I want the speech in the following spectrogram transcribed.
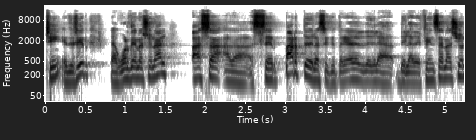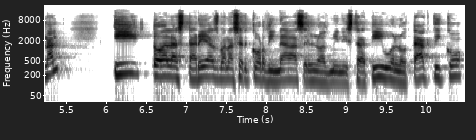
¿Sí? Es decir, la Guardia Nacional pasa a ser parte de la Secretaría de la, de la Defensa Nacional, y todas las tareas van a ser coordinadas en lo administrativo, en lo táctico,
